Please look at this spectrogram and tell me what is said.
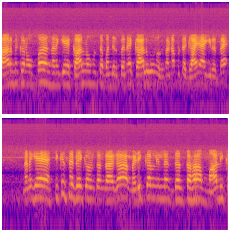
ಕಾರ್ಮಿಕನೊಬ್ಬ ನನಗೆ ಕಾಲು ನೋವು ಅಂತ ಬಂದಿರ್ತಾನೆ. ಕಾಲು ಸಣ್ಣ ಪುಟ್ಟ ಗಾಯ ಆಗಿರುತ್ತೆ. ನನಗೆ ಚಿಕಿತ್ಸೆ ಬೇಕು ಅಂತಂದಾಗ ಮೆಡಿಕಲ್ ನಿಲ್ಲದಂತಹ ಮಾಲೀಕ,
